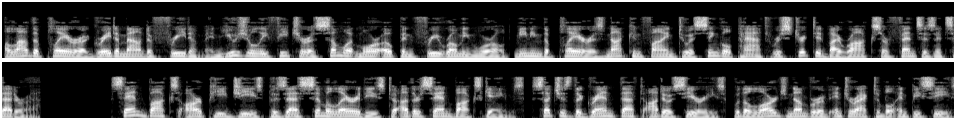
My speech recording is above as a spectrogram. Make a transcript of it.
allow the player a great amount of freedom and usually feature a somewhat more open free-roaming world meaning the player is not confined to a single path restricted by rocks or fences etc. Sandbox RPGs possess similarities to other sandbox games, such as the Grand Theft Auto series, with a large number of interactable NPCs,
